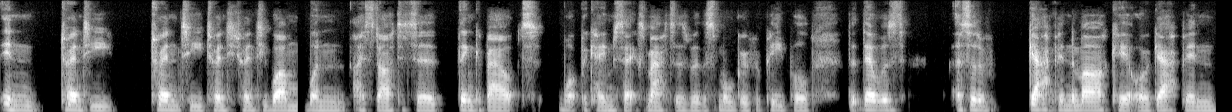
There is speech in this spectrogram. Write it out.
in 2020, 2021, when I started to think about what became Sex Matters with a small group of people, that there was a sort of gap in the market or a gap in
